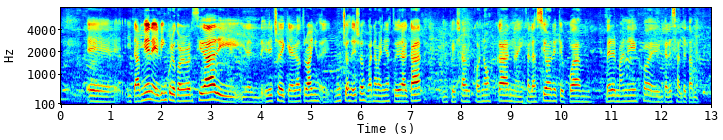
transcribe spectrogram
eh, y también el vínculo con la universidad y, el, hecho de que el otro año eh, muchos de ellos van a venir a estudiar acá y que ya conozcan las instalaciones, que puedan ver el manejo, es interesante también.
